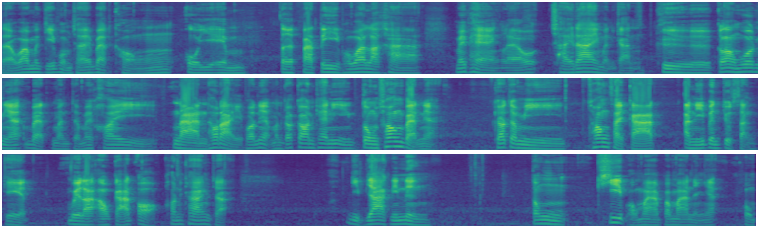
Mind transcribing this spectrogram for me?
แต่ว่าเมื่อกี้ผมใช้แบตของ OEM Third Party เพราะว่าราคาไม่แพงแล้วใช้ได้เหมือนกัน คือกล้องพวกเนี้ยแบตมันจะไม่ค่อยนานเท่าไหร่ เพราะเนี่ยมันก็ก้อนแค่นี้เองตรงช่องแบตเนี่ย ก็จะมีช่องใส่การ์ด อันนี้เป็นจุดสังเกต เวลาเอาการ์ดออกค่อนข้างจะหยิบยากนิดนึง ต้องคีบออกมาประมาณอย่างเงี้ย ผม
